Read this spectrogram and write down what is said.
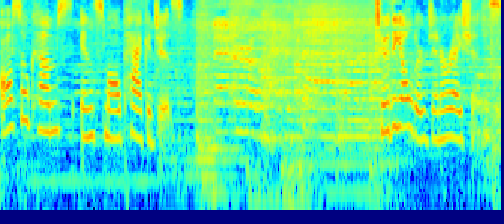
also comes in small packages. To the older generations.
